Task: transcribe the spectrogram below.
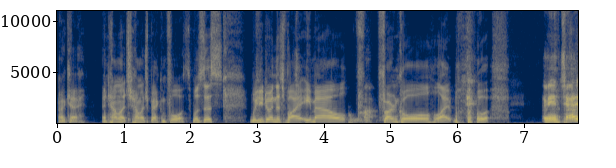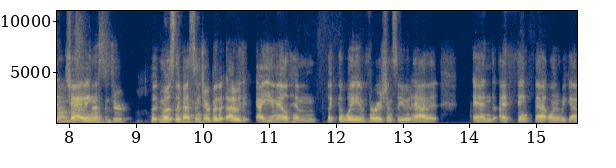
Okay. And how much how much back and forth was this? Were you doing this via email, phone call? Like, I mean, chat, Uh, mostly chatting. messenger. but mostly Messenger. But I would I emailed him like the Wave version so he would have it. And I think that when we got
